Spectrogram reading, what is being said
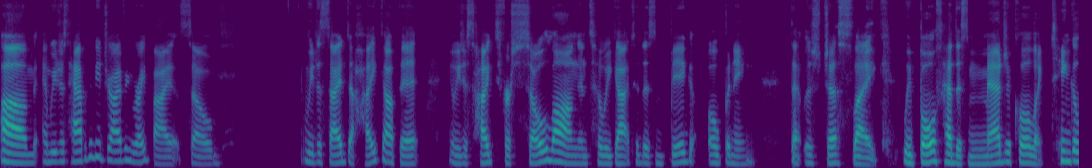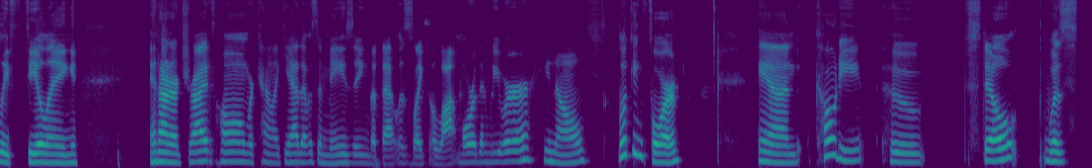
Um and we just happened to be driving right by it. So we decided to hike up it and we just hiked for so long until we got to this big opening that was just like we both had this magical like tingly feeling. And on our drive home we're kind of like yeah that was amazing but that was like a lot more than we were you know looking for. And cody who still was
